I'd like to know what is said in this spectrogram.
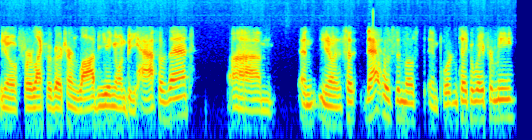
you know, for lack of a better term, lobbying on behalf of that. Um, and you know, so that was the most important takeaway for me.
